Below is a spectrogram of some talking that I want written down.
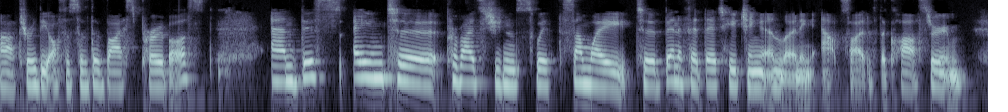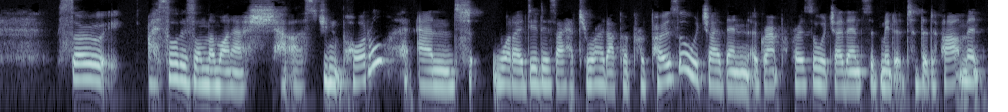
uh, through the Office of the Vice Provost. And this aimed to provide students with some way to benefit their teaching and learning outside of the classroom. So I saw this on the Monash uh, student portal, and what I did is I had to write up a proposal, which I then, a grant proposal, which I then submitted to the department,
